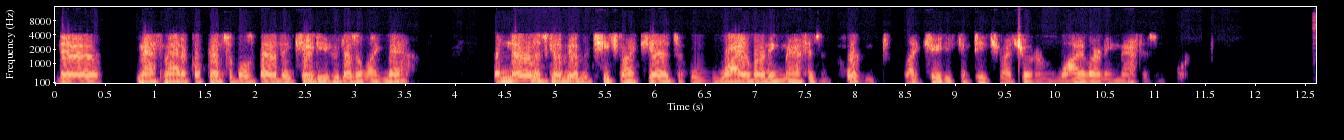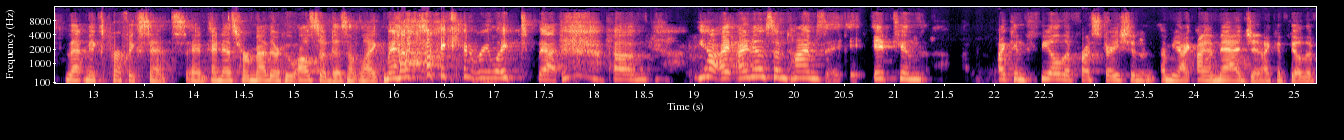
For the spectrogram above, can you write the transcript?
their mathematical principles better than Katie, who doesn't like math. But no one is going to be able to teach my kids why learning math is important, like Katie can teach my children why learning math is important. That makes perfect sense. And, and as her mother, who also doesn't like math, I can relate to that. Um, yeah, I, I, know sometimes it, it can I can feel the frustration. I mean, I, I imagine I can feel the,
